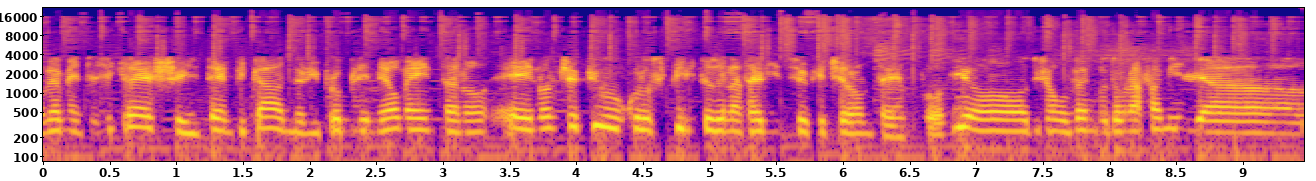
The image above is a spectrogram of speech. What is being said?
ovviamente si cresce, i tempi cambiano, i problemi aumentano e non c'è più quello spirito del natalizio che c'era un tempo. Io diciamo vengo da una famiglia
